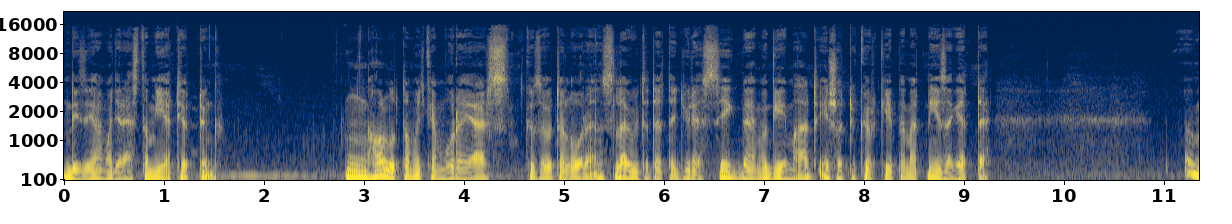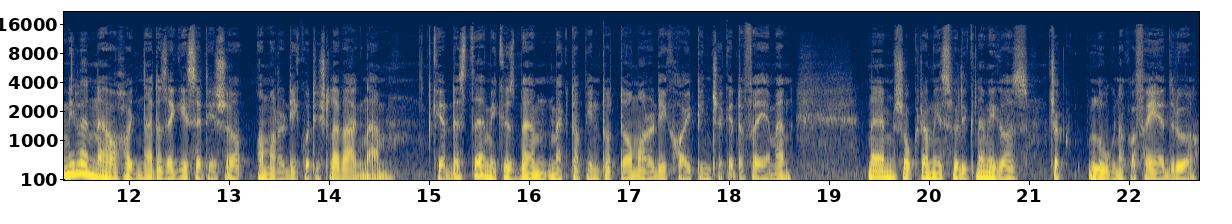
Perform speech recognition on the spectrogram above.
Daisy elmagyarázta, miért jöttünk. Hm, hallottam, hogy kemóra jársz, közölte Lorenz, leültetett egy üres székbe, mögém állt, és a tükörképemet nézegette. Mi lenne, ha hagynád az egészet, és a, a maradékot is levágnám? kérdezte, miközben megtapintotta a maradék hajtincseket a fejemen. Nem, sokra mész velük, nem igaz? Csak lógnak a fejedről.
